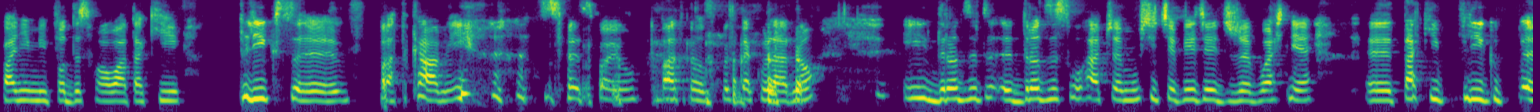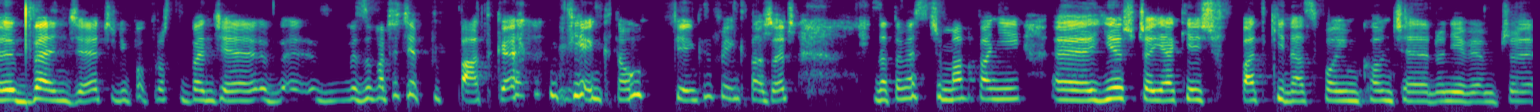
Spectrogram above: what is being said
pani mi podesłała taki plik z wpadkami, ze swoją wpadką spektakularną. I drodzy, drodzy słuchacze, musicie wiedzieć, że właśnie e, taki plik e, będzie, czyli po prostu będzie, e, zobaczycie wpadkę piękną, pięk, piękna rzecz. Natomiast czy ma Pani jeszcze jakieś wpadki na swoim koncie? No nie wiem, czy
